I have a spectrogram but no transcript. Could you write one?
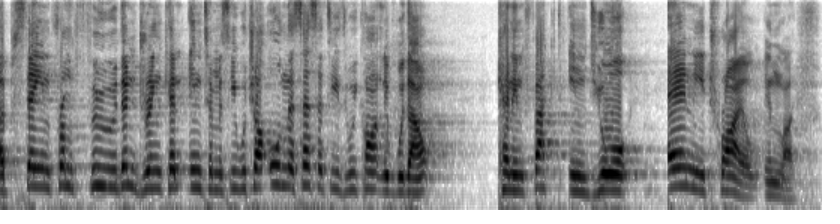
abstain from food and drink and intimacy, which are all necessities we can't live without, can in fact endure any trial in life.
